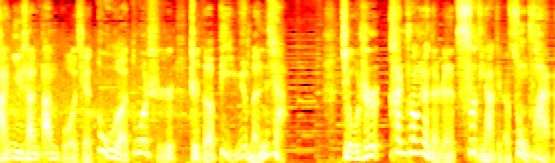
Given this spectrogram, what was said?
他衣衫单薄，且肚饿多时，只得避于门下。久之，看庄院的人私底下给他送饭，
